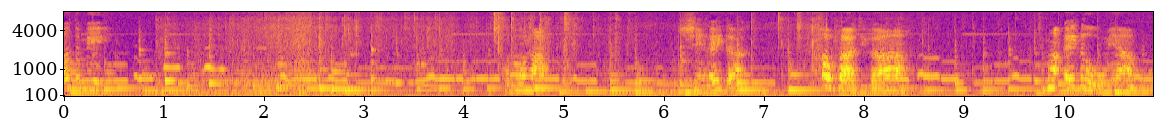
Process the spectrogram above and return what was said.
အိတ်တော့နော်သမီးကိုတော့လားရှင်အိတ်တာထောက်ဖကြည်လားကျမအိတ်တော့မရဘူး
